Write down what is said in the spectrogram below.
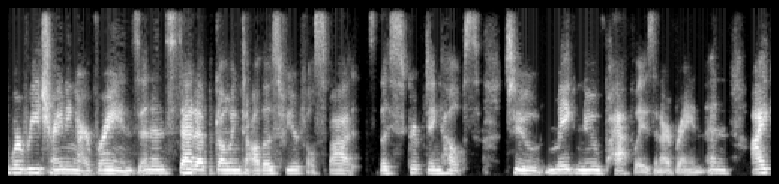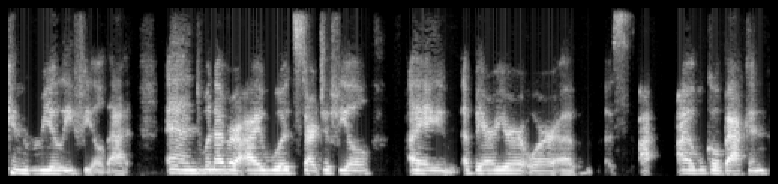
we're retraining our brains and instead of going to all those fearful spots the scripting helps to make new pathways in our brain and i can really feel that and whenever i would start to feel a, a barrier or a, a I will go back and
